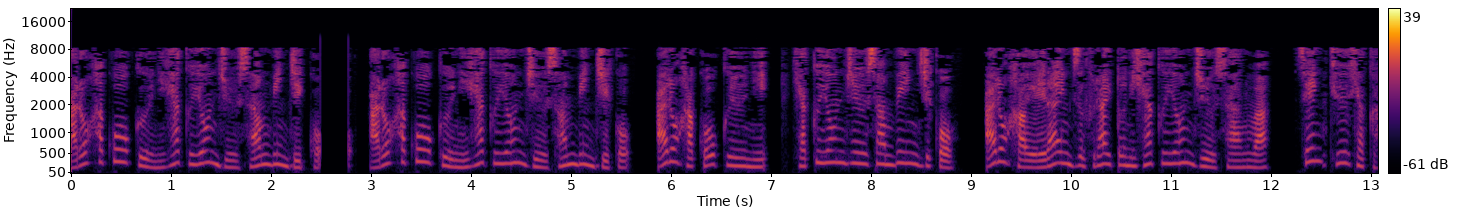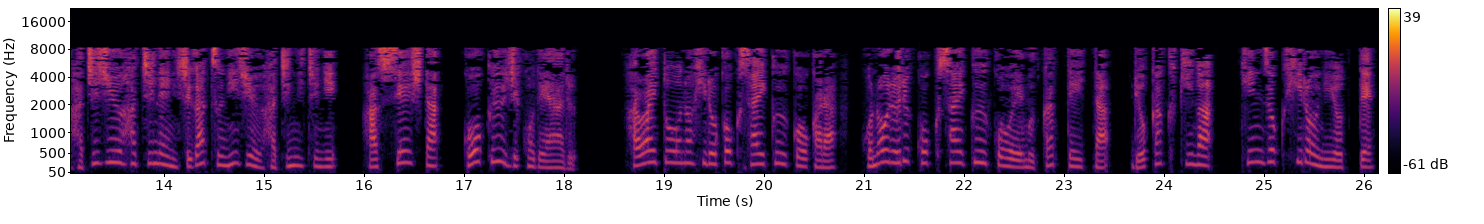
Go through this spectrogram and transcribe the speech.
アロハ航空243便事故。アロハ航空243便事故。アロハ航空に143便事故。アロハエラインズフライト243は、1988年4月28日に発生した航空事故である。ハワイ島の広国際空港からホノルル国際空港へ向かっていた旅客機が金属疲労によって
